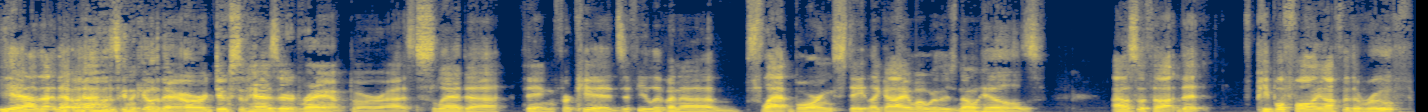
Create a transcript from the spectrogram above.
Yeah, that, that I was gonna go there. Or Dukes of Hazzard ramp or a sled uh, thing for kids if you live in a flat, boring state like Iowa where there's no hills. I also thought that people falling off of the roof,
